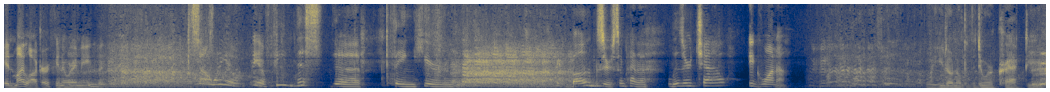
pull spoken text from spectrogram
in my locker, if you know what I mean. But so, what do you, what do you feed this uh, thing here? Bugs or some kind of lizard chow? Iguana. Well, you don't open the door crack, do you?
